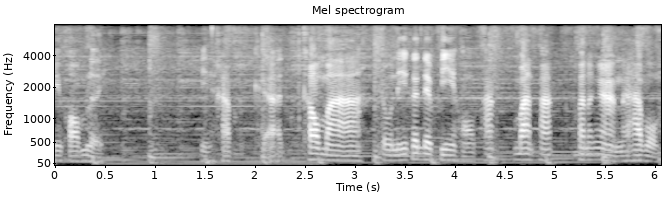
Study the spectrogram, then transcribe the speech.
มีพร้อมเลย นี่ครับเข้ามาตรงนี้ก็จะมีหอพักบ้านพักพนักงานนะครับผม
